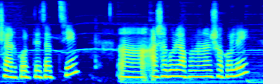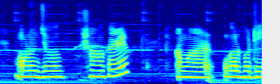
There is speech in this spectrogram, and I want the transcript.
শেয়ার করতে যাচ্ছি। আশা করি আপনারা সকলেই মনোযোগ সহকারে আমার গল্পটি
